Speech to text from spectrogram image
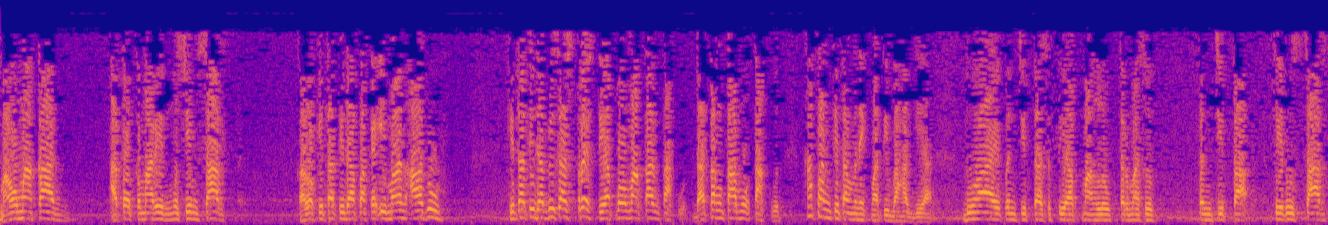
Mau makan, atau kemarin musim SARS. Kalau kita tidak pakai iman, aduh, kita tidak bisa stres tiap mau makan takut. Datang tamu takut. Kapan kita menikmati bahagia? Duhai pencipta setiap makhluk termasuk pencipta virus SARS.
